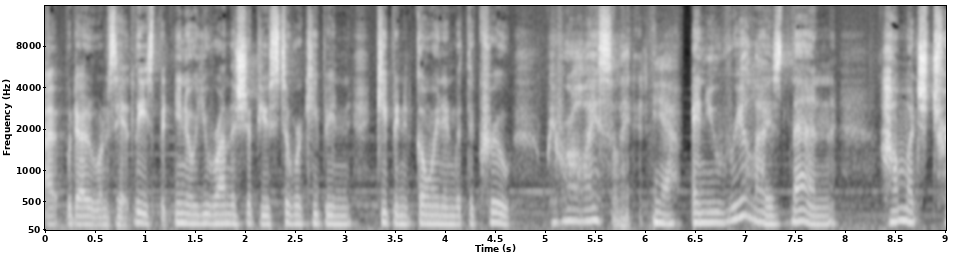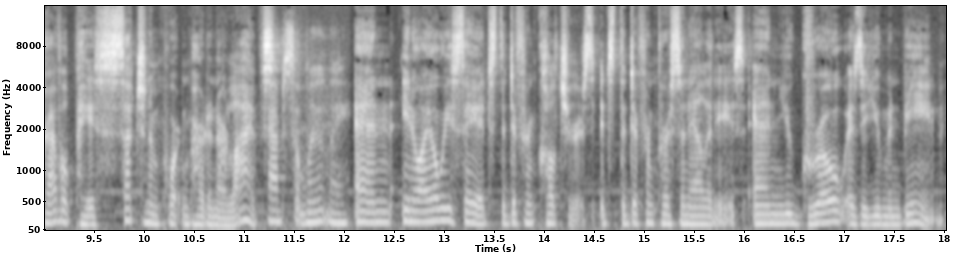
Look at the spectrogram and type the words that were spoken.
I, don't want to say at least, but you know, you were on the ship, you still were keeping keeping it going in with the crew. We were all isolated. Yeah. And you realize then how much travel plays such an important part in our lives. Absolutely. And, you know, I always say it's the different cultures, it's the different personalities, and you grow as a human being.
